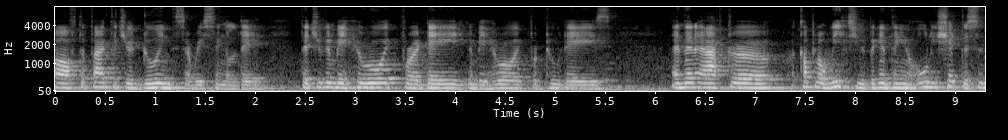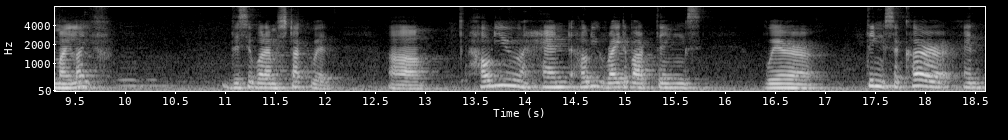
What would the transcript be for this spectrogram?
of the fact that you're doing this every single day. That you can be heroic for a day, you can be heroic for two days, and then after a couple of weeks, you begin thinking, "Holy shit, this is my life. This is what I'm stuck with." Uh, how do you hand? How do you write about things where things occur and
